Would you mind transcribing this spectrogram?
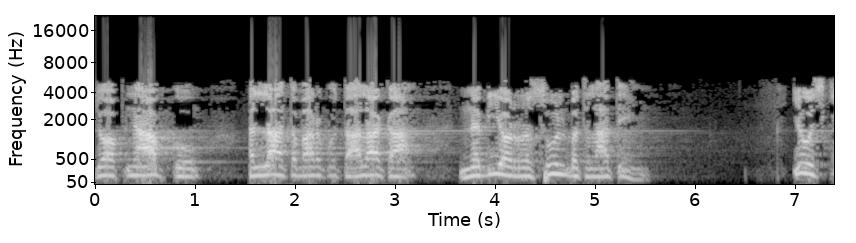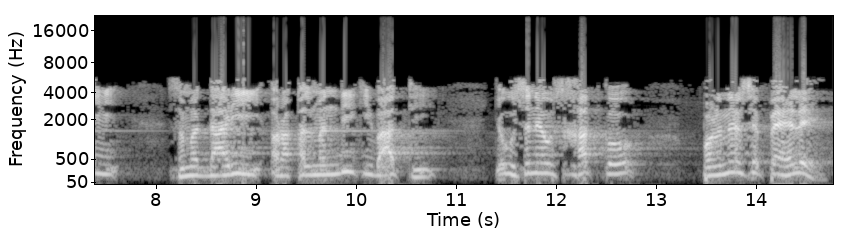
جو اپنے آپ کو اللہ تبارک و تعالیٰ کا نبی اور رسول بتلاتے ہیں۔ یہ اس کی سمجھداری اور عقل مندی کی بات تھی کہ اس نے اس خط کو پڑھنے سے پہلے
